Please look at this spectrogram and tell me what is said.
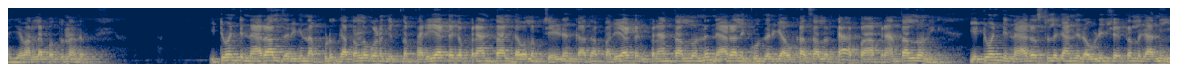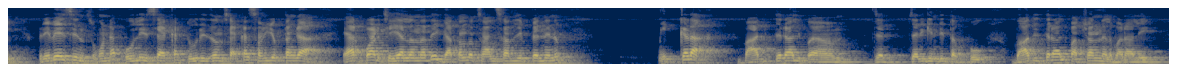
ఏమనలేకపోతున్నాను. ఇటువంటి నేరాలు జరిగినప్పుడు గతంలో కూడా చెప్తున్న పర్యాటక ప్రాంతాలు డెవలప్ చేయడం కాదు. ఆ పర్యాటక ప్రాంతాల్లోనే నేరాలు ఎక్కువ జరిగే అవకాశాలు ఉంటాయి. ఆ పా- ప్రాంతాల్లోని ఎటువంటి నేరస్తులు కానీ రౌడీ షీటర్లు కానీ ప్రవేశించకుండా పోలీస్ శాఖ టూరిజం శాఖ సంయుక్తంగా ఏర్పాటు చేయాలన్నది గతంలో చాలాసార్లు చెప్పాను నేను. ఇక్కడ బాధితురాలి జ- జరిగింది తప్పు. బాధితురాలి పక్షాన్ని నిలబడాలి.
